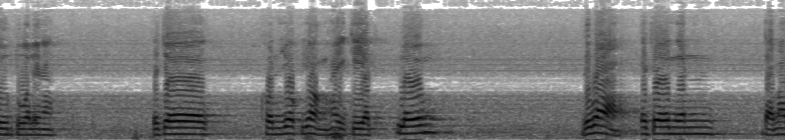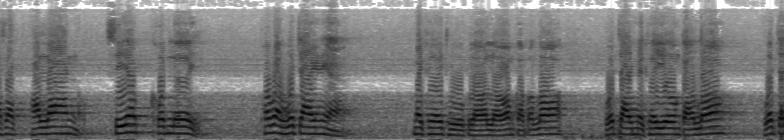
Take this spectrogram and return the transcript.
ลืมตัวเลยนะ ไปเจอคนยกย่องให้เกียรติเลิมหรือว่าไปเจอเงินแต่มาสักพันล้าน เสียคนเลย เพราะว่าหัวใจเนี่ย ไม่เคยถูกหล่อหลอมกับอัลลอฮ์หัวใจไม่เคยโยงกับอัลลอฮ์หัวใจ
